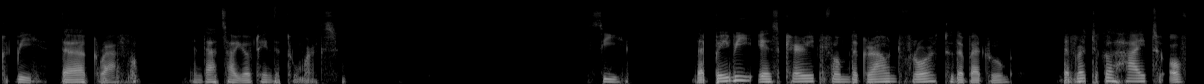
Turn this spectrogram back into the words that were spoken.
could be the graph, and that's how you obtain the two marks. C. The baby is carried from the ground floor to the bedroom. The vertical height of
